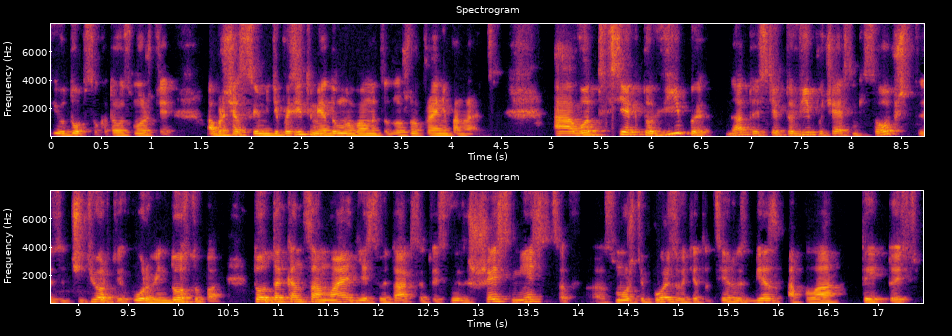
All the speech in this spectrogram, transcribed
и удобству, которую вы сможете обращаться своими депозитами, я думаю, вам это должно крайне понравиться. А вот все, кто ВИПы, да, то есть те, кто ВИП-участники сообщества, то есть четвертый уровень доступа, то до конца мая действует акция, то есть вы 6 месяцев э, сможете пользовать этот сервис без оплаты. То есть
